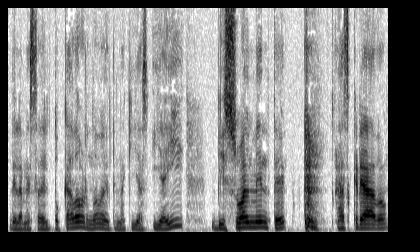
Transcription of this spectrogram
de la mesa del tocador, ¿no? Donde te maquillas. Y ahí visualmente has creado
